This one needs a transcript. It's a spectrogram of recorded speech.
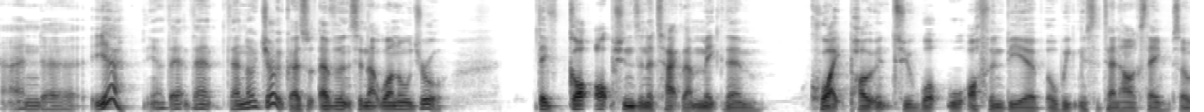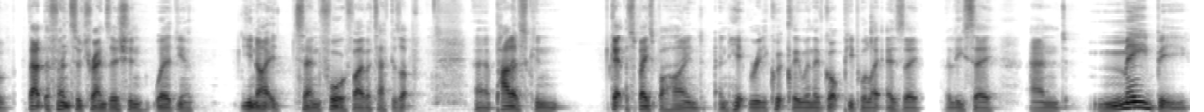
And uh, yeah, yeah, they're, they're, they're no joke, as evidenced in that 1 all draw. They've got options in attack that make them quite potent to what will often be a, a weakness to Ten Hag's team. So that defensive transition where you know United send four or five attackers up, uh, Palace can get the space behind and hit really quickly when they've got people like Eze, Olise, and maybe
